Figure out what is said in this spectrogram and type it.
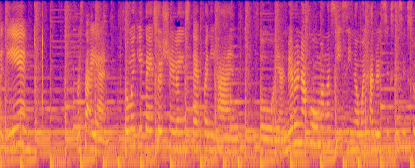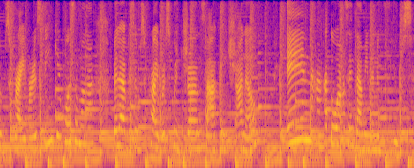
Din. Basta ayan. So, makikita yung search nyo lang yung Stephanie Ann. So, ayan. Meron na ako mga CC na 166 subscribers. Thank you po sa mga beloved subscribers ko dyan sa aking channel. And nakakatuwa kasi ang dami na nag-views.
